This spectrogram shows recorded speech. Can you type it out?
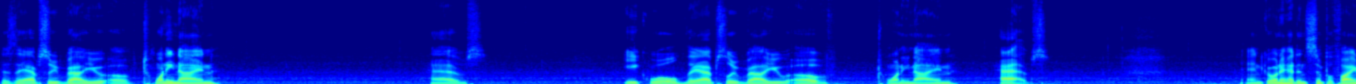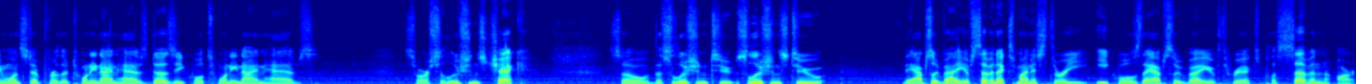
is the absolute value of 29 halves equal the absolute value of 29 halves. And going ahead and simplifying one step further, 29 halves does equal 29 halves. So our solutions check. So the solution to solutions to the absolute value of 7x minus 3 equals the absolute value of 3x plus 7 are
